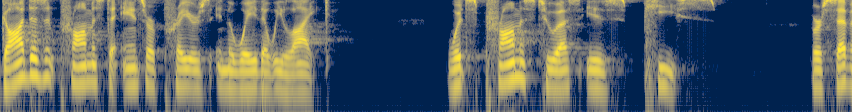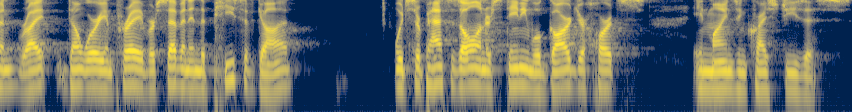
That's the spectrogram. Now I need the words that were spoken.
God doesn't promise to answer our prayers in the way that we like. What's promised to us is peace. Verse 7, right? Don't worry and pray. Verse 7 In the peace of God, which surpasses all understanding, will guard your hearts and minds in Christ Jesus.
